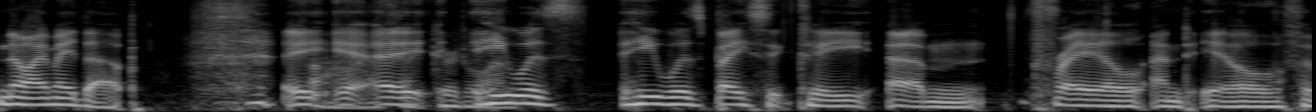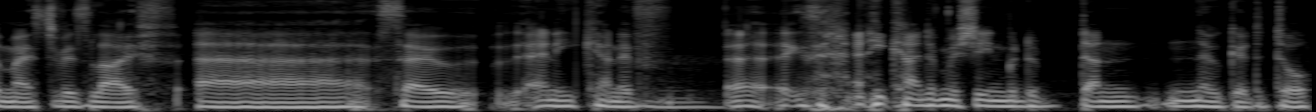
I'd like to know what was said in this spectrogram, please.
No, I made that up. He- Oh, good he was he was basically um, frail and ill for most of his life. Uh, so any kind of uh, any kind of machine would have done no good at all.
